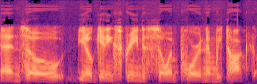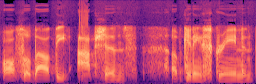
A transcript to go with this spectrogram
And so, you know, getting screened is so important. And we talk also about the options of getting screened. And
